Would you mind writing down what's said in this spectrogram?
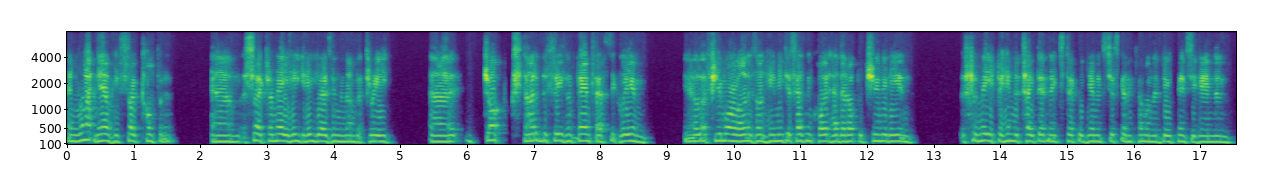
and right now he's so confident. Um, so for me, he, he goes in the number three. Uh, Jock started the season fantastically, and you know, a few more honors on him. He just hasn't quite had that opportunity. And for me, for him to take that next step again, it's just going to come on the defensive end, and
